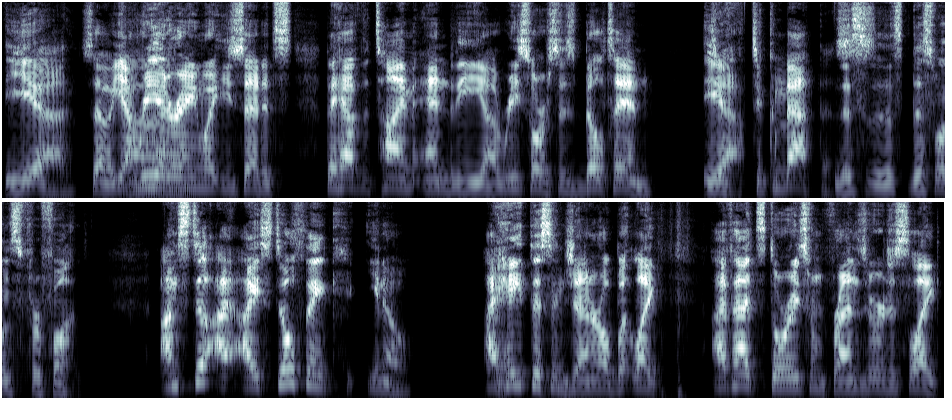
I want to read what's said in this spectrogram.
Yeah, So yeah, Um, reiterating what you said, it's they have the time and the uh, resources built in yeah. to combat this. This this this one's for fun. I'm still, I, I still think, you know, I hate this in general, but like I've had stories from friends who are just like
